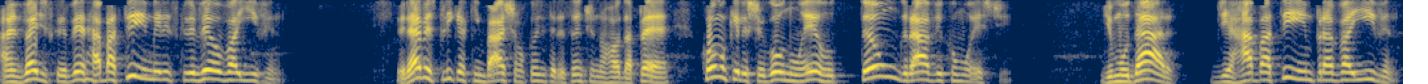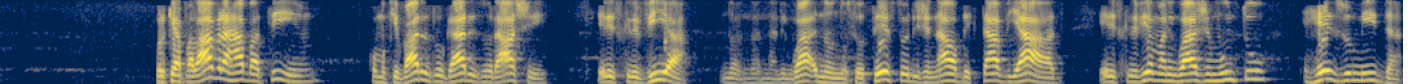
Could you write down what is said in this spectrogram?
Ao invés de escrever Rabatim, ele escreveu Vaiven. O Rebbe explica aqui embaixo uma coisa interessante no rodapé, como que ele chegou num erro tão grave como este, de mudar de Rabatim para Vaiven. Porque a palavra Rabatim, como que vários lugares no Rashi, ele escrevia no, na, na no, no, seu texto original, Bektav Yad, ele escrevia uma linguagem muito resumida.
